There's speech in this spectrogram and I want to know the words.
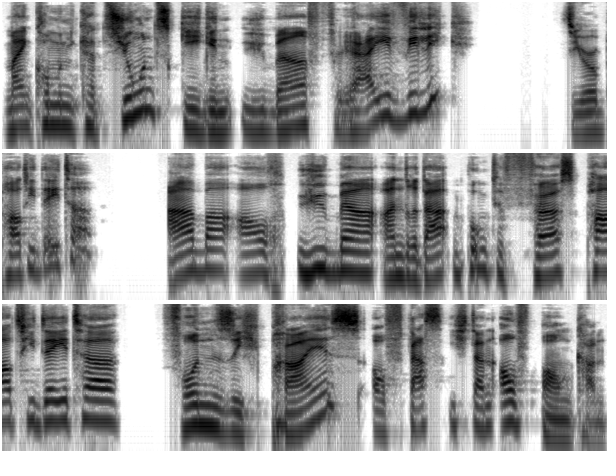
mein Kommunikationsgegenüber freiwillig, Zero-Party-Data, aber auch über andere Datenpunkte, First-Party-Data von sich preis, auf das ich dann aufbauen kann.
